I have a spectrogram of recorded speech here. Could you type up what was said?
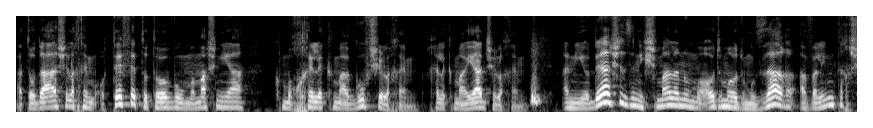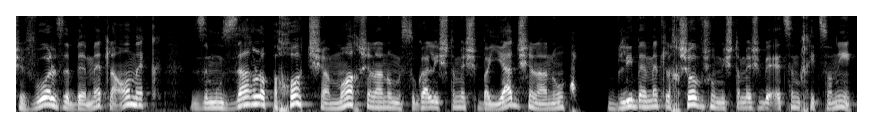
התודעה שלכם עוטפת אותו והוא ממש נהיה כמו חלק מהגוף שלכם, חלק מהיד שלכם. אני יודע שזה נשמע לנו מאוד מאוד מוזר, אבל אם תחשבו על זה באמת לעומק, זה מוזר לא פחות שהמוח שלנו מסוגל להשתמש ביד שלנו בלי באמת לחשוב שהוא משתמש בעצם חיצוני.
